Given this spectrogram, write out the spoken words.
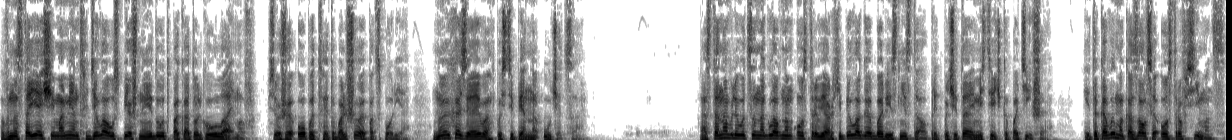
В настоящий момент дела успешно идут пока только у лаймов. Все же опыт – это большое подспорье. Но и хозяева постепенно учатся. Останавливаться на главном острове архипелага Борис не стал, предпочитая местечко потише. И таковым оказался остров Симмонс.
